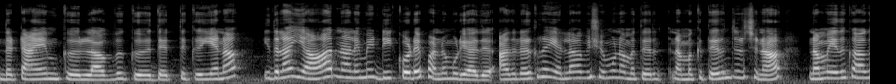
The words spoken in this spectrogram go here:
இந்த டைம்க்கு லவ்வுக்கு டெத்துக்கு ஏன்னா இதெல்லாம் யாருனாலுமே டீகோடே பண்ண முடியாது. அதில் இருக்கிற எல்லா விஷயமும் நம்ம தெரி நமக்கு தெரிஞ்சிருச்சுன்னா நம்ம எதுக்காக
